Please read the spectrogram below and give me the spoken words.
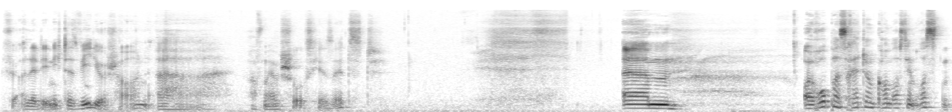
für alle, die nicht das Video schauen, äh, auf meinem Schoß hier sitzt. Ähm, Europas Rettung kommt aus dem Osten.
